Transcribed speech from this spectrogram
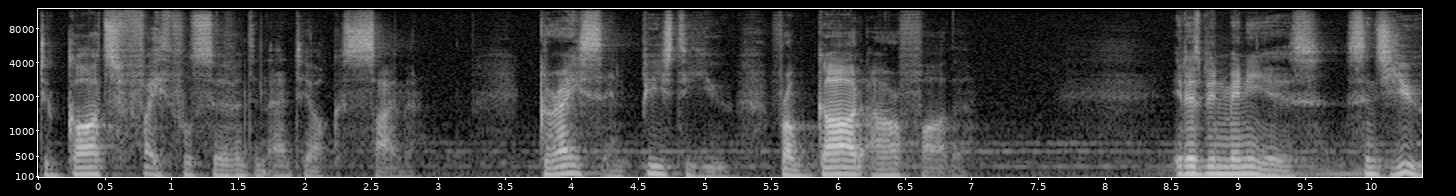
to God's faithful servant in Antioch, Simon. Grace and peace to you from God our Father. It has been many years since you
